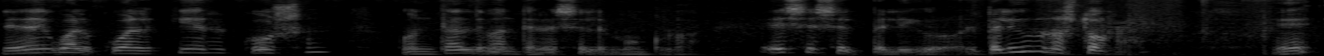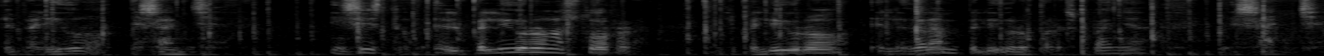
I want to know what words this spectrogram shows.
Le da igual cualquier cosa con tal de mantenerse en el Moncloa. Ese es el peligro. El peligro no es Torra. ¿eh? El peligro es Sánchez. Insisto, el peligro no es Torra. El peligro, el gran peligro para España es Sánchez.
